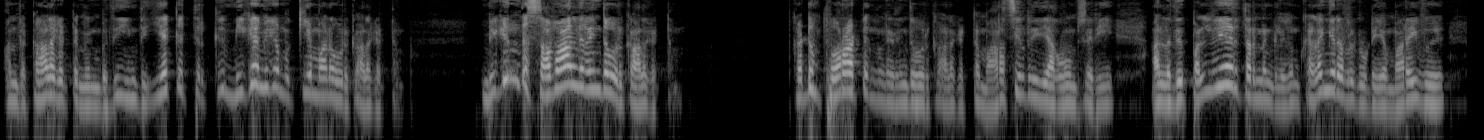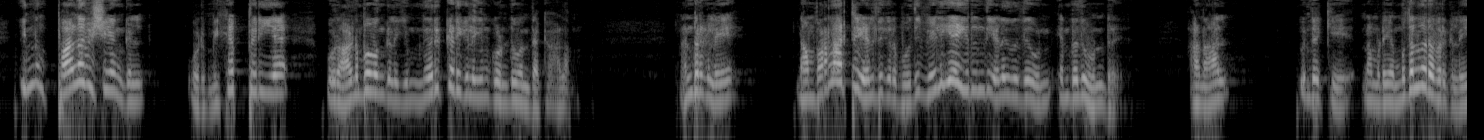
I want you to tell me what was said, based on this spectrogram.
அந்த காலகட்டம் என்பது இந்த இயக்கத்திற்கு மிக மிக முக்கியமான ஒரு காலகட்டம். மிகுந்த சவால் நிறைந்த ஒரு காலகட்டம். கடும் போராட்டங்கள் நிறைந்த ஒரு காலகட்டம். அரசியல் ரீதியாகவும் சரி அல்லது பல்வேறு தருணங்களிலும் கலைஞர் அவர்களுடைய மறைவு இன்னும் பல விஷயங்கள் ஒரு மிகப்பெரிய ஒரு அனுபவங்களையும் நெருக்கடிகளையும் கொண்டு வந்த காலம். நண்பர்களே நாம் வரலாற்றை எழுதுகிற போது வெளியே இருந்து எழுதுவது என்பது ஒன்று. ஆனால் இன்றைக்கு நம்முடைய முதல்வர் அவர்களை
